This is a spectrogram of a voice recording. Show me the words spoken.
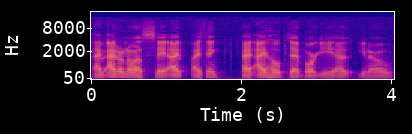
I, I don't know what else to say. I I think I, I hope that Borghi, uh, you know,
